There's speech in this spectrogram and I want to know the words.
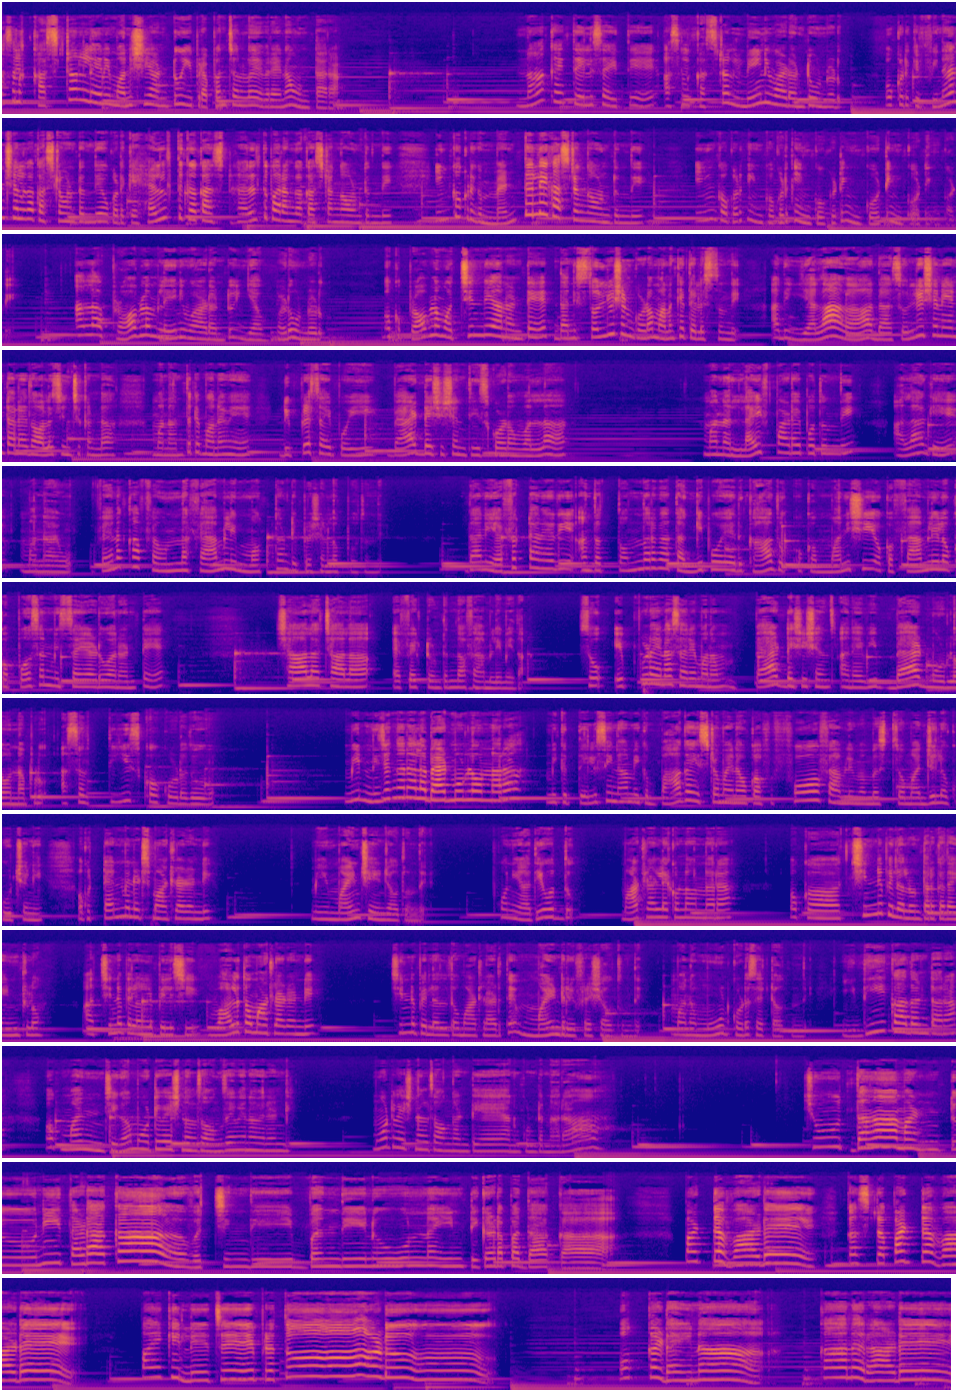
అసలు కష్టం లేని మనిషి అంటూ ఈ ప్రపంచంలో ఎవరైనా ఉంటారా? నాకైతే తెలిసి అయితే అసలు కష్టం లేనివాడు అంటూ ఉండడు. ఒకడికి ఫినాన్షియల్గా కష్టం ఉంటుంది ఒకడికి హెల్త్గా కష్ట హెల్త్ పరంగా కష్టంగా ఉంటుంది ఇంకొకడికి మెంటలీ కష్టంగా ఉంటుంది ఇంకొకడికి ఇంకొకటికి ఇంకొకటి ఇంకోటి ఇంకోటి ఇంకోటి. అలా ప్రాబ్లం లేనివాడంటూ ఎవ్వడు ఉండడు. ఒక ప్రాబ్లం వచ్చింది అని అంటే దాని సొల్యూషన్ కూడా మనకే తెలుస్తుంది. అది ఎలాగా దా సొల్యూషన్ ఏంటనేది ఆలోచించకుండా మనంతటి మనమే డిప్రెస్ అయిపోయి బ్యాడ్ డెసిషన్ తీసుకోవడం వల్ల మన లైఫ్ పాడైపోతుంది. అలాగే మన వెనక ఉన్న ఫ్యామిలీ మొత్తం డిప్రెషన్లోకి పోతుంది. దాని ఎఫెక్ట్ అనేది అంత తొందరగా తగ్గిపోయేది కాదు. ఒక మనిషి ఒక ఫ్యామిలీలో ఒక పర్సన్ మిస్ అయ్యాడు అని అంటే చాలా చాలా ఎఫెక్ట్ ఉంటుంది ఆ ఫ్యామిలీ మీద. సో ఎప్పుడైనా సరే మనం బ్యాడ్ డెసిషన్స్ అనేవి బ్యాడ్ మూడ్లో ఉన్నప్పుడు అసలు తీసుకోకూడదు. మీరు నిజంగానే అలా బ్యాడ్ మూడ్లో ఉన్నారా? మీకు తెలిసిన మీకు బాగా ఇష్టమైన ఒక ఫోర్ ఫ్యామిలీ మెంబర్స్తో మధ్యలో కూర్చొని ఒక టెన్ మినిట్స్ మాట్లాడండి. మీ మైండ్ చేంజ్ అవుతుంది. పోనీ అది వద్దు. మాట్లాడలేకుండా ఉన్నారా? ఒక చిన్న పిల్లలు ఉంటారు కదా ఇంట్లో. ఆ చిన్న పిల్లల్ని పిలిచి వాళ్ళతో మాట్లాడండి. చిన్న పిల్లలతో మాట్లాడితే మైండ్ రిఫ్రెష్ అవుతుంది. మన మూడ్ కూడా సెట్ అవుతుంది. ఇది కాదంటారా? ఒక మంచిగా మోటివేషనల్ సాంగ్స్ ఏమైనా వినండి. మోటివేషనల్ సాంగ్ అంటే అనుకుంటున్నారా? చూద్దామంటూ నీ తడాక వచ్చింది ఇబ్బంది నువ్వు ఉన్న ఇంటి గడప దాకా. పడ్డవాడే కష్టపడ్డవాడే పైకి లేచే ప్రతోడు. ఒక్కడైనా కానరాడే.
